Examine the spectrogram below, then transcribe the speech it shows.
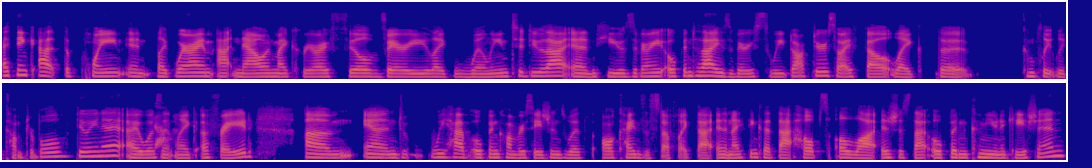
I think at the point in like where I'm at now in my career, I feel very like willing to do that. And he was very open to that. He's a very sweet doctor. So I felt like the completely comfortable doing it. I wasn't yeah. like afraid um, and we have open conversations with all kinds of stuff like that and i think that that helps a lot is just that open communication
